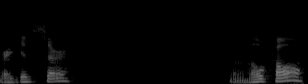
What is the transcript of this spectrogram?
Very good, sir. Volkov.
